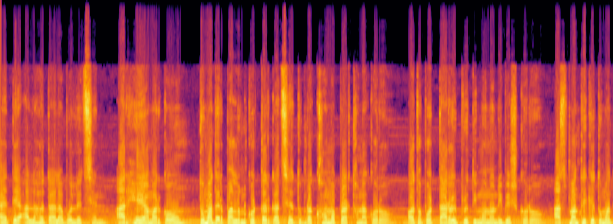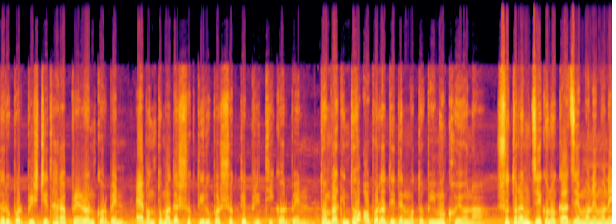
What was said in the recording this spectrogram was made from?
আয়াতে আল্লাহ তাআলা বলেছেন, আর হে আমার কওম, তোমাদের পালনকর্তার কাছে তোমরা ক্ষমা প্রার্থনা করো, অতঃপর তারই প্রতি মনোনিবেশ করো। আসমান থেকে তোমাদের উপর বৃষ্টিধারা প্রেরণ করবেন এবং তোমাদের শক্তির উপর শক্তি বৃদ্ধি করবেন। তোমরা কিন্তু অপরাধীদের মতো বিমুখ হইও না। সুতরাং যে কোনো কাজে মনে মনে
